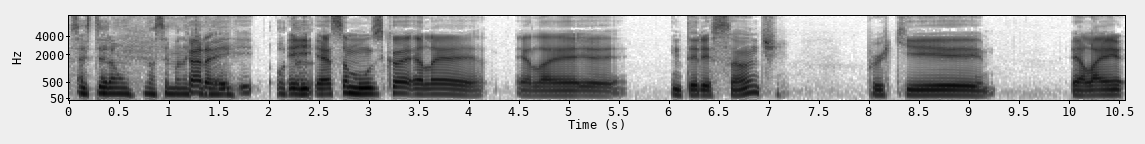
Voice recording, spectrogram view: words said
Vocês terão na semana cara, que vem e- outra... E essa música, ela é, ela é interessante porque ela é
